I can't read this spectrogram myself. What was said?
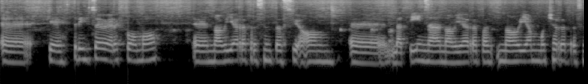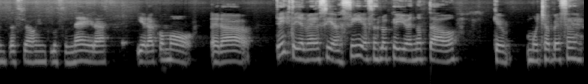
eh, que es triste ver cómo eh, no había representación latina, no había, no había mucha representación incluso negra, y era como, era triste. Y él me decía, sí, eso es lo que yo he notado, que muchas veces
